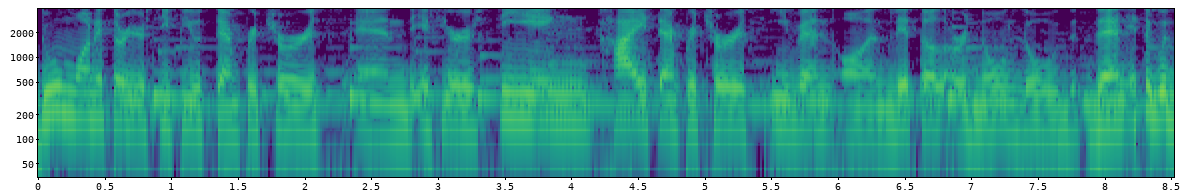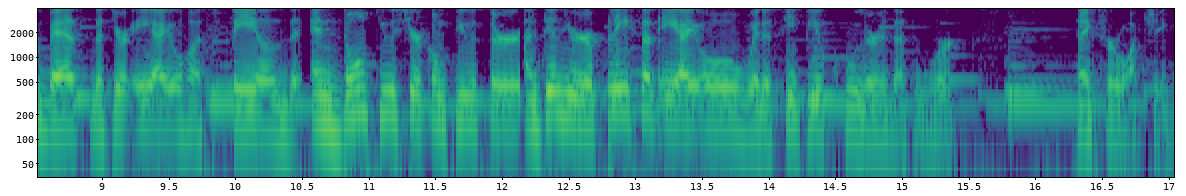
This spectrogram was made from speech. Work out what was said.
do monitor your CPU temperatures and if you're seeing high temperatures even on little or no load, then it's a good bet that your AIO has failed and don't use your computer until you replace that AIO with a CPU cooler that works. Thanks for watching.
